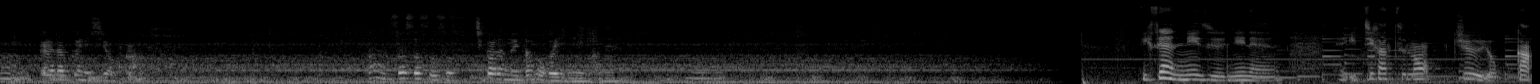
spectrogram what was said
うん一回楽にしようか。うんそうそうそうそう。力抜いた方がいいね今ね。2022年1月の14日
